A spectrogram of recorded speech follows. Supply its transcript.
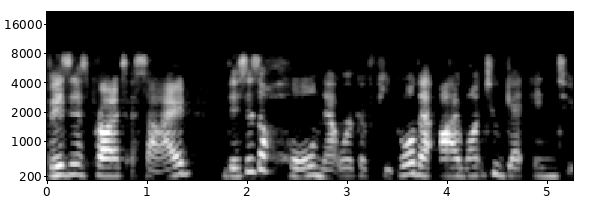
business products aside, this is a whole network of people that I want to get into.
